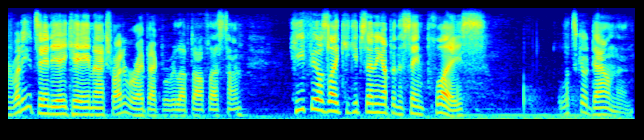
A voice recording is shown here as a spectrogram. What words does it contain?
Everybody, it's Andy aka Max Writer. We're right back where we left off last time. He feels like he keeps ending up in the same place. Let's go down then.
